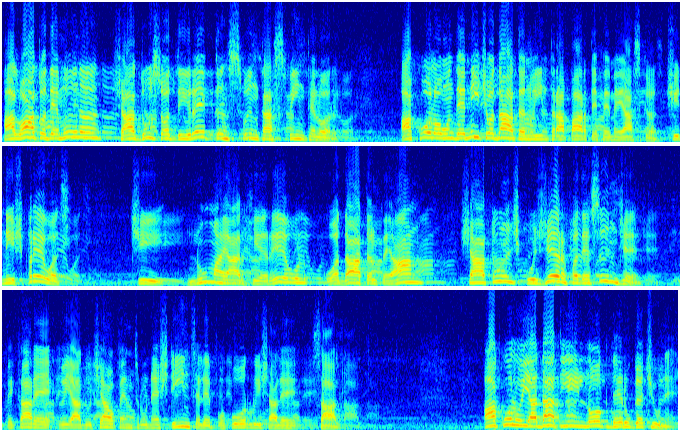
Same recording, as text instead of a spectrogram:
a luat-o de mână și a dus-o direct în Sfânta Sfintelor, acolo unde niciodată nu intra parte femeiască și nici preoți, ci numai arhiereul o dată pe an și atunci cu jerfă de sânge pe care îi aduceau pentru neștiințele poporului și ale sale. Acolo i-a dat ei loc de rugăciune.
